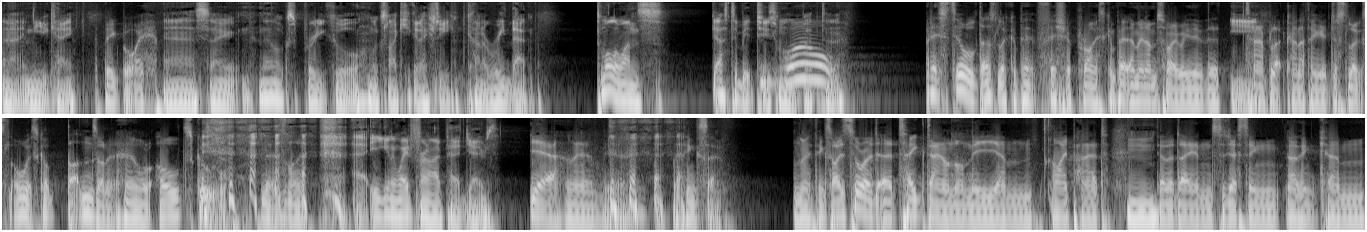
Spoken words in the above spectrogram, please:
uh, in the UK. Big boy. Uh, so that looks pretty cool. Looks like you could actually kind of read that. Smaller ones, just a bit too small. but uh, But it still does look a bit Fisher Price compared. I mean, I'm sorry, we need the Yeah. tablet kind of thing. It just looks. Oh, it's got buttons on it. How old school? and it's like, uh, you're going to wait for an iPad, James. yeah, I am. Yeah, I think so. I think so. I saw a, a takedown on the um, iPad Hmm. the other day and suggesting. I think um,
